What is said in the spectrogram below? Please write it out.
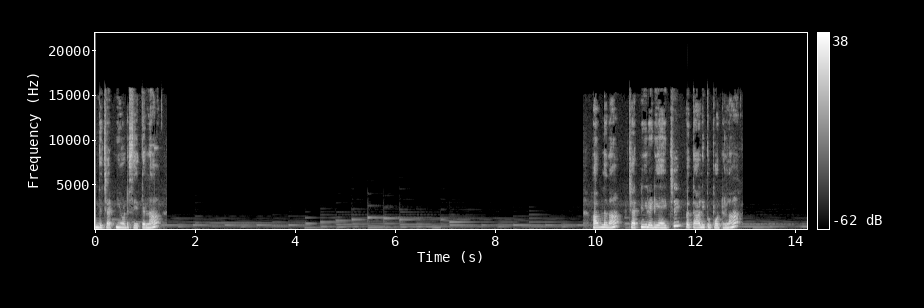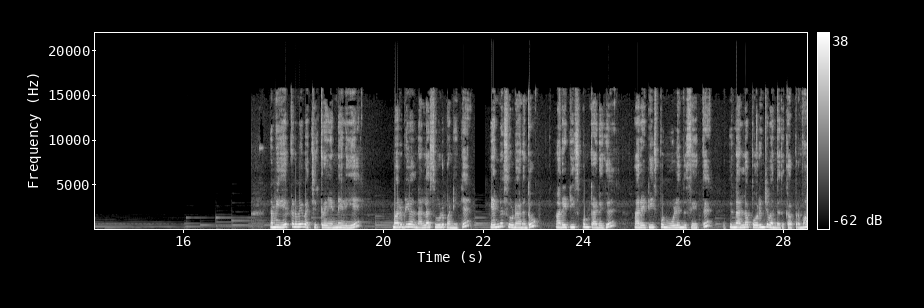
இந்த சட்னியோடு சேர்த்துடலாம். அவ்வளோதான் சட்னி ரெடி ஆயிடுச்சு. இப்போ தாளிப்பு போட்டுடலாம். நம்ம ஏற்கனவே வச்சிருக்கிற எண்ணெயிலேயே மறுபடியும் அது நல்லா சூடு பண்ணிட்டு எண்ணெய் சூடானதும் அரை டீஸ்பூன் கடுகு அரை டீஸ்பூன் உளுந்து சேர்த்து இது நல்லா பொரிஞ்சு வந்ததுக்கு அப்புறமா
